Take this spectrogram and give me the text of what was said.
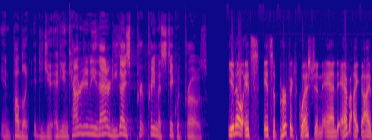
in public. Did you have you encountered any of that, or do you guys pr- pretty much stick with pros? You know, it's it's a perfect question, and I, I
